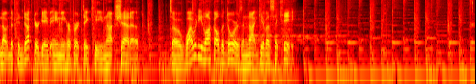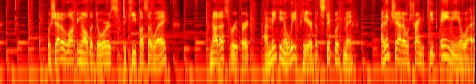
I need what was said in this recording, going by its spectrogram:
No, the conductor gave Amy her birthday key, not Shadow. So why would he lock all the doors and not give us a key? Was Shadow locking all the doors to keep us away? Not us, Rupert. I'm making a leap here, but stick with me. I think Shadow was trying to keep Amy away.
